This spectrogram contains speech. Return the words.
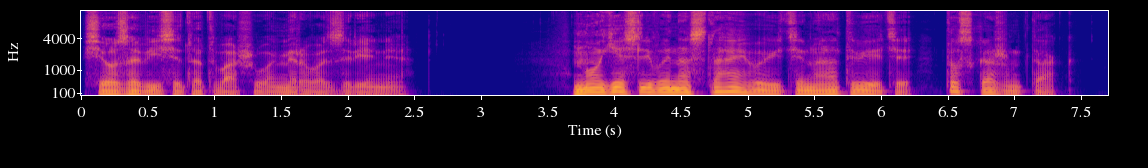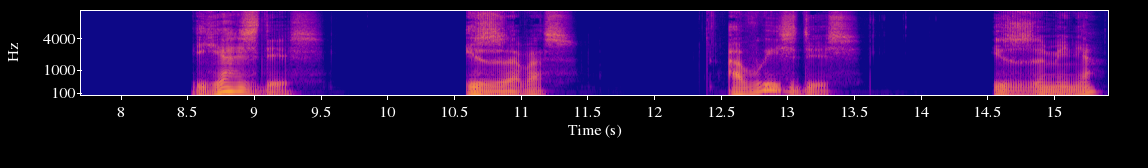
Все зависит от вашего мировоззрения. Но если вы настаиваете на ответе, то скажем так. Я здесь из-за вас, а вы здесь из-за меня.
